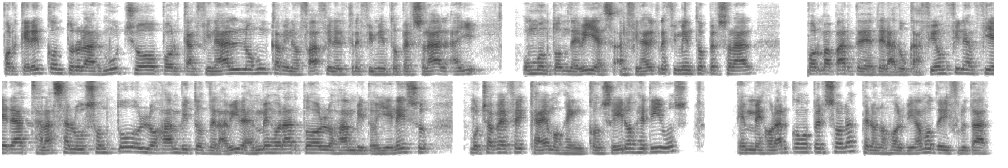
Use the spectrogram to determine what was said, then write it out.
por querer controlar mucho, porque al final no es un camino fácil el crecimiento personal, hay un montón de vías. Al final el crecimiento personal forma parte desde la educación financiera hasta la salud, son todos los ámbitos de la vida, es mejorar todos los ámbitos. Y en eso muchas veces caemos en conseguir objetivos en mejorar como personas, pero nos olvidamos de disfrutar.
